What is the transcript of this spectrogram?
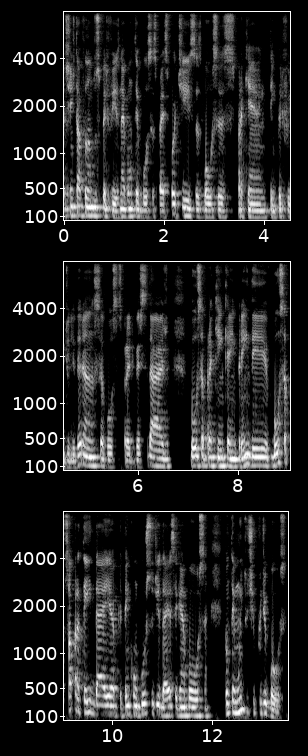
A gente está falando dos perfis, né? Vão ter bolsas para esportistas, bolsas para quem tem perfil de liderança, bolsas para diversidade, bolsa para quem quer empreender, bolsa só para ter ideia, porque tem concurso de ideia, você ganha bolsa. Então tem muito tipo de bolsa.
